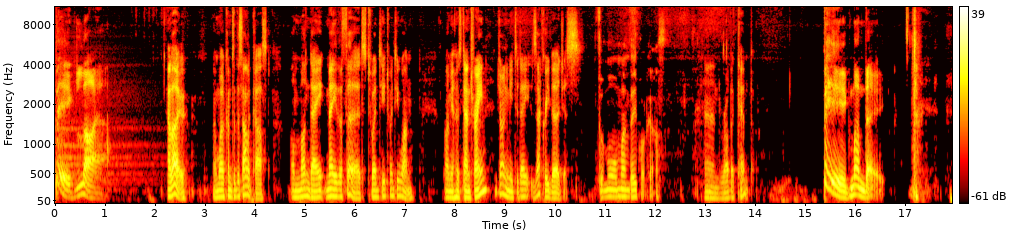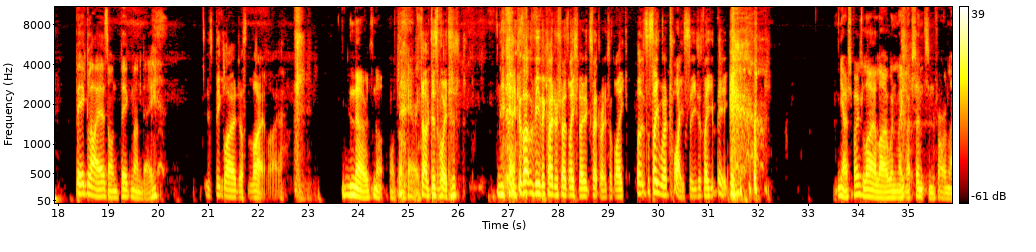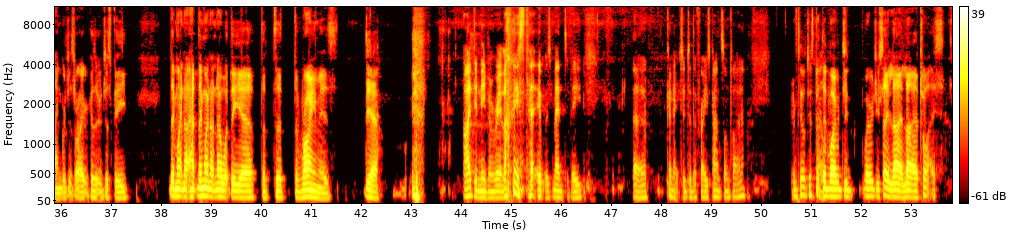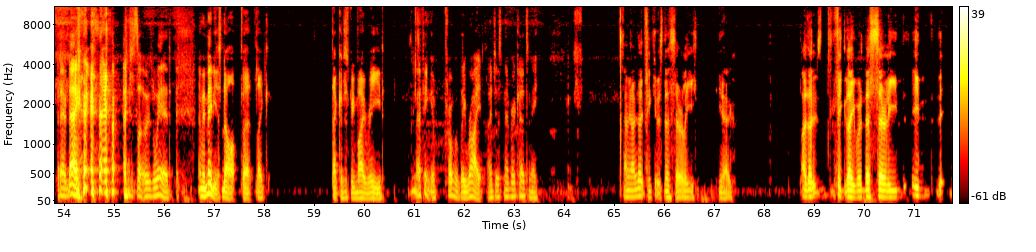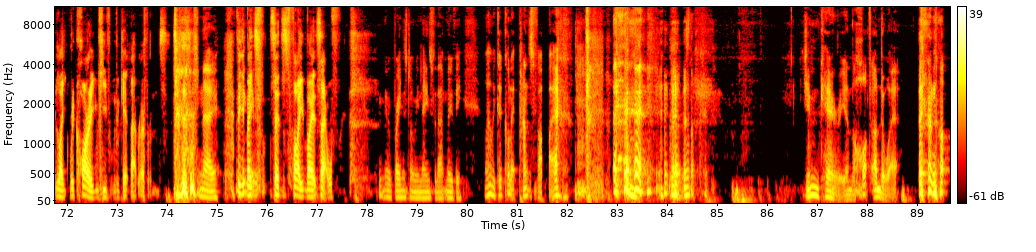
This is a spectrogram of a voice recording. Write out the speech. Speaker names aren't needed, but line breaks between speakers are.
Big liar.
Hello, and welcome to the Saladcast on Monday, May the 3rd, 2021. I'm your host, Dan Train. Joining me today, Zachary Burgess
for more Monday podcasts.
and Robert Kemp.
Big Monday.
Big liars on Big Monday.
Is Big Liar just liar liar?
No, it's not.
Or John Kerry.
I'm disappointed. Because that would be the kind of translation I'd expect, right? It's like, well, it's the same word twice, so you just make it big.
Yeah, I suppose liar liar wouldn't make much sense in foreign languages, right? Because it would just be they might not have, they might not know what the uh, the, the the rhyme is.
yeah.
I didn't even realise that it was meant to be uh, connected to the phrase pants on fire until just
But
now.
then why would you why would you say liar liar twice?
I don't know. I just thought it was weird.
I mean, maybe it's not, but like that could just be my read.
I think you're probably right. I just never occurred to me.
I mean, I don't think it was necessarily, you know, I don't think they were necessarily in, like requiring people to get that reference.
No,
I think
think
it makes sense fine by itself.
I think they were brainstorming names for that movie. Well, we could call it Pants Fire. No, not-
Jim Carrey and the hot underwear.
not-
